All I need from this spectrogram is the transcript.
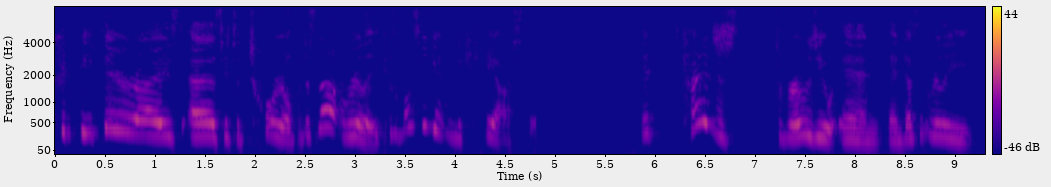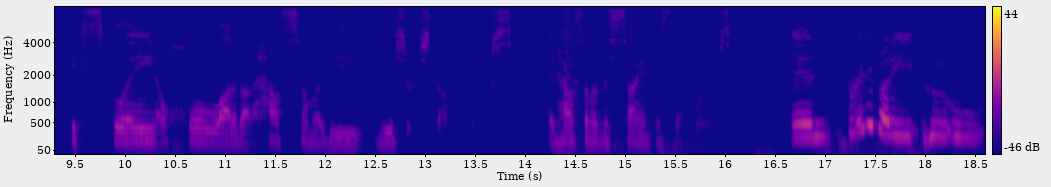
could be theorized as a tutorial, but it's not really because once you get into chaos, there, it kind of just throws you in and doesn't really explain a whole lot about how some of the research stuff works and how some of the scientist stuff works. And for anybody who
